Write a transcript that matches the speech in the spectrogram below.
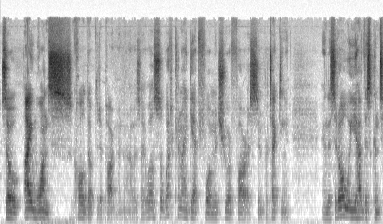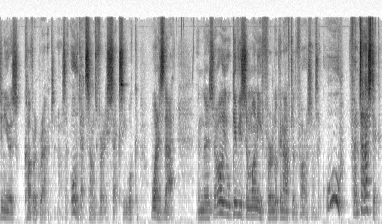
So I once called up the department and I was like, well, so what can I get for mature forests and protecting it? And they said, oh, well, you have this continuous cover grant. And I was like, oh, that sounds very sexy. What, what is that? And they said, oh, we'll give you some money for looking after the forest. And I was like, oh, fantastic.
